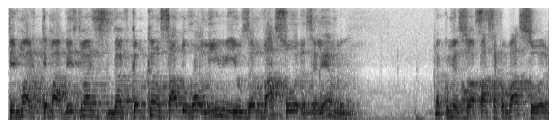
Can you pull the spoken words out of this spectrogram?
Teve uma, teve uma vez que nós, nós ficamos cansados do rolinho e usamos vassoura, você lembra? Nós começou Nossa. a passar com vassoura.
